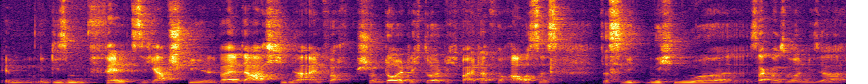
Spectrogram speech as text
im, in diesem Feld sich abspielt, weil da China einfach schon deutlich, deutlich weiter voraus ist. Das liegt nicht nur, sag mal so, an dieser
